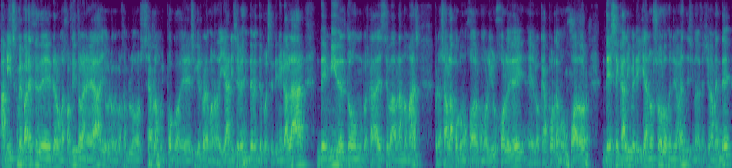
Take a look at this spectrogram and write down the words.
a mí es que me parece de, lo mejorcito de la NBA. Yo creo que, por ejemplo, se habla muy poco de, sí que es verdad, bueno, de Giannis evidentemente pues se tiene que hablar, de Middleton pues cada vez se va hablando más, pero se habla poco de un jugador como Jules Holiday, eh, lo que aporta un jugador de ese calibre, ya no solo ofensivamente, sino defensivamente,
